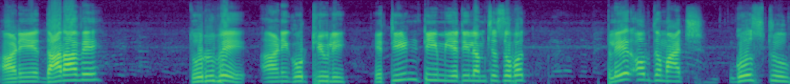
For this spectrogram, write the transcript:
आणि दारावे तुर्भे आणि गोठिवली हे तीन टीम येतील आमच्यासोबत. Player of the match goes to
